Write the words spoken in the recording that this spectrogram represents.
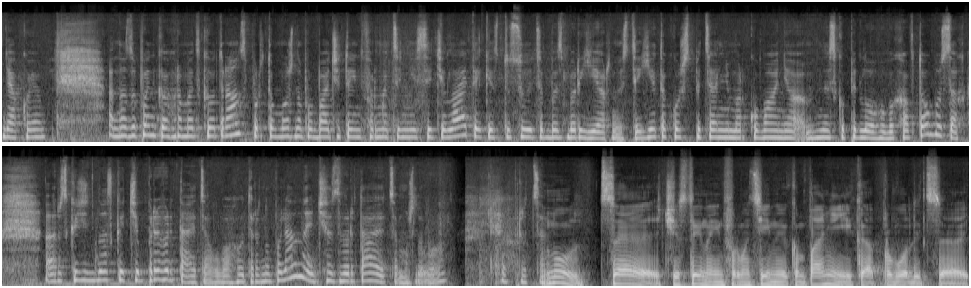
Дякую. На зупинках громадського транспорту можна побачити інформаційні сіті лайт, які стосуються безбар'єрності. Є також спеціальні маркування в низькопідлогових автобусах. Розкажіть, будь ласка, чи привертається увагу тернополяни, чи звертаються, можливо, про це? Ну, це частина інформаційної кампанії, яка проводиться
